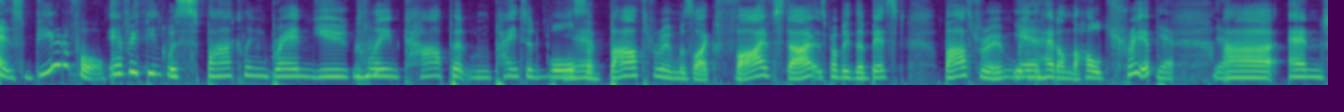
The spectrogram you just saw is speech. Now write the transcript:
it's beautiful. Everything was sparkling, brand new, clean carpet and painted walls. The Mm-hmm. Bathroom was like five star. It was probably the best bathroom Yeah. we had on the whole trip. Yep. Uh, and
